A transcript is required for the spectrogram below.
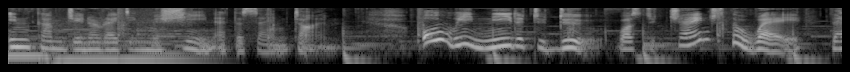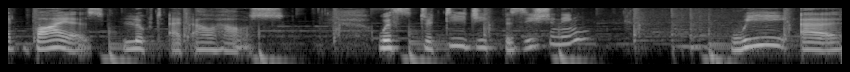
income generating machine at the same time. All we needed to do was to change the way that buyers looked at our house. With strategic positioning, we uh,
